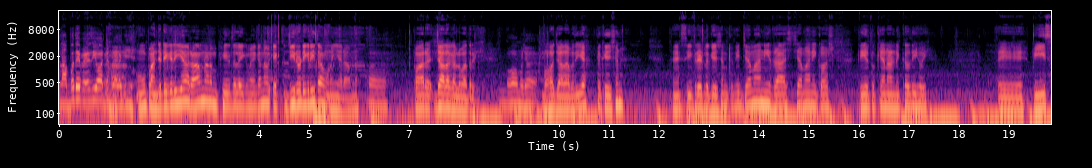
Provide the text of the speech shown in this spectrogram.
ਲੱਭਦੇ ਪਏ ਸੀ ਉਹ ਅੱਜ ਮਿਲ ਗਈ ਉਹ 5 ਡਿਗਰੀ ਆ ਆਰਾਮ ਨਾਲ ਫੀਲ ਤੇ ਲਾਈਕ ਮੈਂ ਕਹਿੰਦਾ 1 0 ਡਿਗਰੀ ਤਾਂ ਹੋਣਾ ਹੀ ਆ ਆਰਾਮ ਨਾਲ। ਪਰ ਜ਼ਿਆਦਾ ਗੱਲਬਾਤ ਰਹੀ। ਬਹੁਤ ਮਜ਼ਾ ਆਇਆ। ਬਹੁਤ ਜ਼ਿਆਦਾ ਵਧੀਆ ਲੋਕੇਸ਼ਨ ਹੈ ਸੀਕ੍ਰੀਟ ਲੋਕੇਸ਼ਨ ਕਿਉਂਕਿ ਜਮਾ ਨਹੀਂ ਰਾਸ਼ ਜਮਾ ਨਹੀਂ ਕੁਛ ਤੀਰ ਤੁੱਕਿਆਂ ਨਾਲ ਨਿਕਲਦੀ ਹੋਈ। ਤੇ ਪੀਸ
